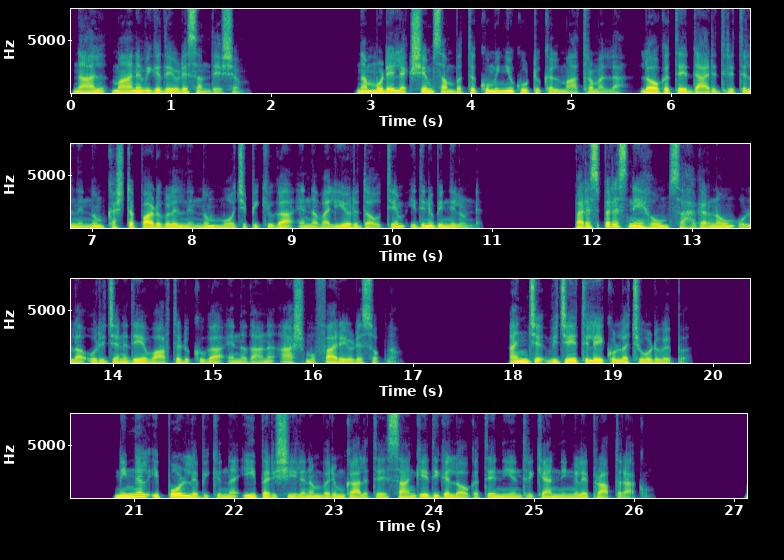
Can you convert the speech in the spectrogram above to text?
നാൽ മാനവികതയുടെ സന്ദേശം. നമ്മുടെ ലക്ഷ്യം സമ്പത്ത് കുമിഞ്ഞുകൂട്ടുക്കൽ മാത്രമല്ല ലോകത്തെ ദാരിദ്ര്യത്തിൽ നിന്നും കഷ്ടപ്പാടുകളിൽ നിന്നും മോചിപ്പിക്കുക എന്ന വലിയൊരു ദൗത്യം ഇതിനു പിന്നിലുണ്ട്. പരസ്പര സ്നേഹവും സഹകരണവും ഉള്ള ഒരു ജനതയെ വാർത്തെടുക്കുക എന്നതാണ് ആഷ് മുഫാരയുടെ സ്വപ്നം. അഞ്ച് വിജയത്തിലേക്കുള്ള ചുവടുവെപ്പ് നിങ്ങൾ ഇപ്പോൾ ലഭിക്കുന്ന ഈ പരിശീലനം വരും കാലത്തെ സാങ്കേതിക ലോകത്തെ നിയന്ത്രിക്കാൻ നിങ്ങളെ പ്രാപ്തരാക്കും.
